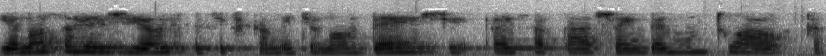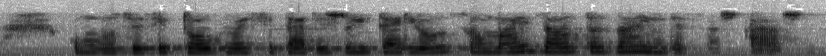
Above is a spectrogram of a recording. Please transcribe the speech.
E a nossa região, especificamente o Nordeste, essa taxa ainda é muito alta. Como você citou, algumas cidades do interior são mais altas ainda essas taxas.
